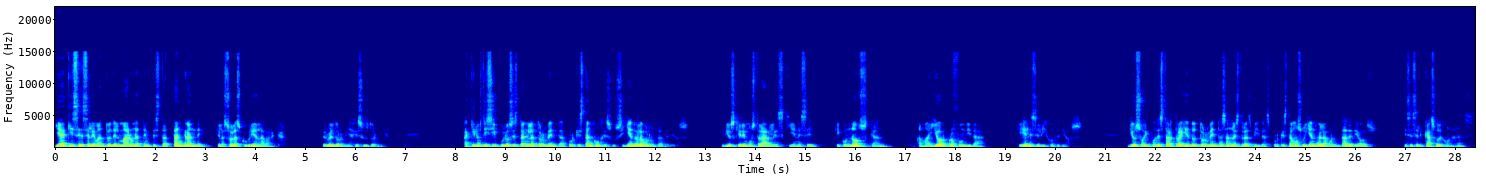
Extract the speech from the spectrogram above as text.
y aquí se, se levantó en el mar una tempestad tan grande que las olas cubrían la barca. Pero él dormía, Jesús dormía. Aquí los discípulos están en la tormenta porque están con Jesús, siguiendo la voluntad de Dios. Y Dios quiere mostrarles quién es Él, que conozcan a mayor profundidad que Él es el Hijo de Dios. Dios hoy puede estar trayendo tormentas a nuestras vidas porque estamos huyendo de la voluntad de Dios. Ese es el caso de Jonás.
